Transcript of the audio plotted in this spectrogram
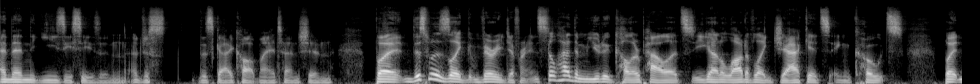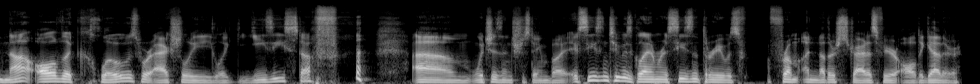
And then the Yeezy season. I just this guy caught my attention. But this was like very different. It still had the muted color palettes. You got a lot of like jackets and coats, but not all of the clothes were actually like Yeezy stuff, um, which is interesting. But if season two is glamorous, season three was from another stratosphere altogether.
